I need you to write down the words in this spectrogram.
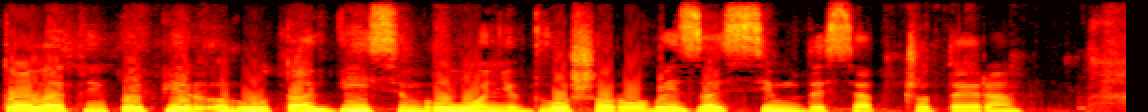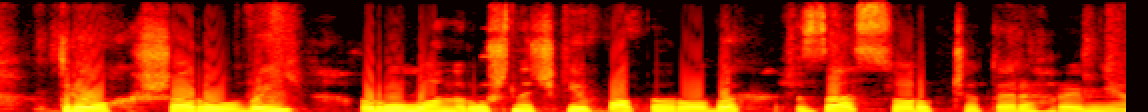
Туалетний папір рута 8 рулонів двошаровий за 74. Трьохшаровий рулон рушничків паперових за 44 гривні.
